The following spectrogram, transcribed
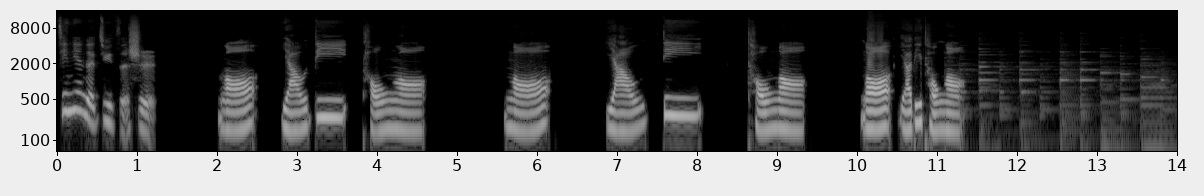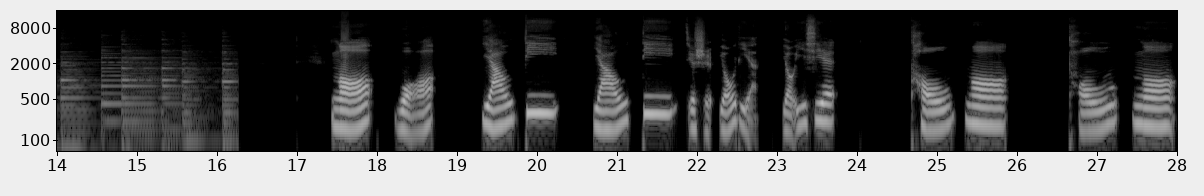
今天的句子是：我有啲肚饿，我有啲肚饿，我有啲肚饿。我我有啲有啲就是有点有一些肚饿肚饿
